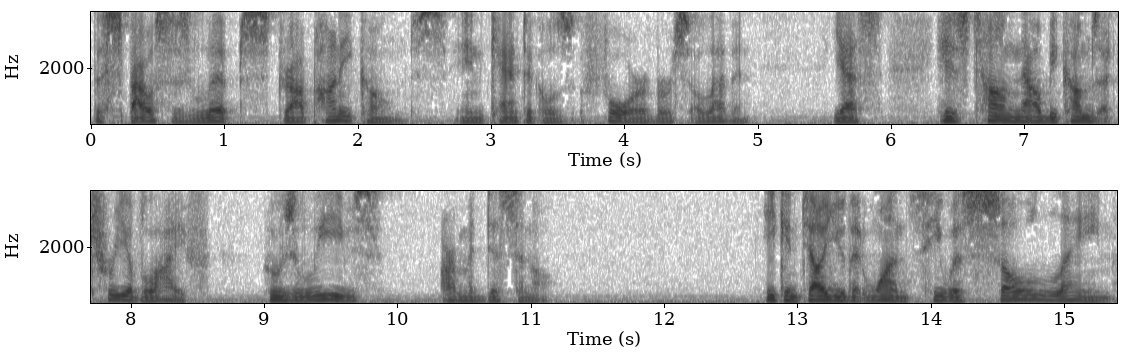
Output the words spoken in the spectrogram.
The spouse's lips drop honeycombs in Canticles 4, verse 11. Yes, his tongue now becomes a tree of life, whose leaves are medicinal. He can tell you that once he was so lame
